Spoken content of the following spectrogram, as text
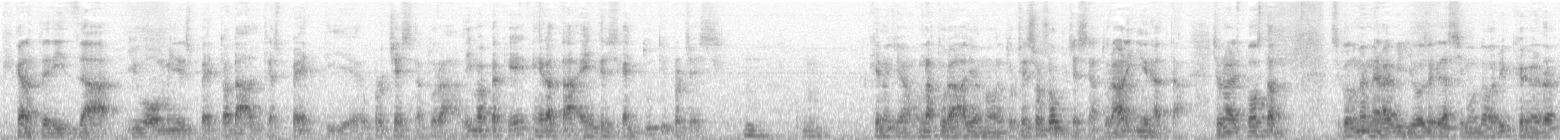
che caratterizza gli uomini rispetto ad altri aspetti eh, o processi naturali, ma perché in realtà è intrinseca in tutti i processi. Mm. Mm. che noi chiamiamo naturali o non naturali, cioè sono solo processi naturali in realtà. C'è una risposta secondo me meravigliosa che da Simon Ricoeur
